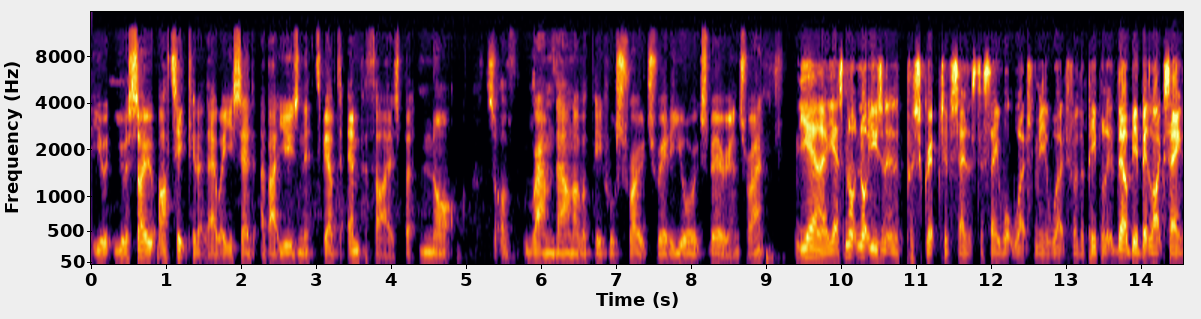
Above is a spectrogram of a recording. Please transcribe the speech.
you you were so articulate there where you said about using it to be able to empathize but not sort of ram down other people's throats. Really, your experience, right? Yeah, yes, not not using it in a prescriptive sense to say what worked for me or worked for other people. That would be a bit like saying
